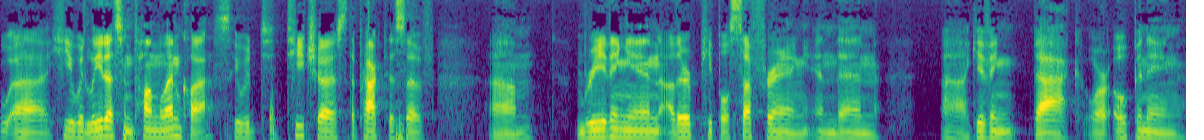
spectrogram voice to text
uh, he would lead us in Tonglen class. He would t- teach us the practice of um, breathing in other people's suffering and then uh, giving back or opening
